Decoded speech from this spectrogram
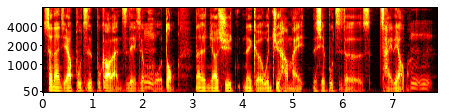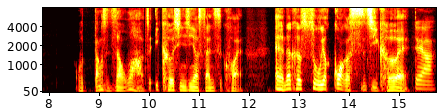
圣诞节要布置布告栏之类的这种活动，嗯、那你要去那个文具行买那些布置的材料嘛。嗯嗯。我当时知道，哇，这一颗星星要三十块，哎、欸，那棵树要挂个十几颗，哎。对啊。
